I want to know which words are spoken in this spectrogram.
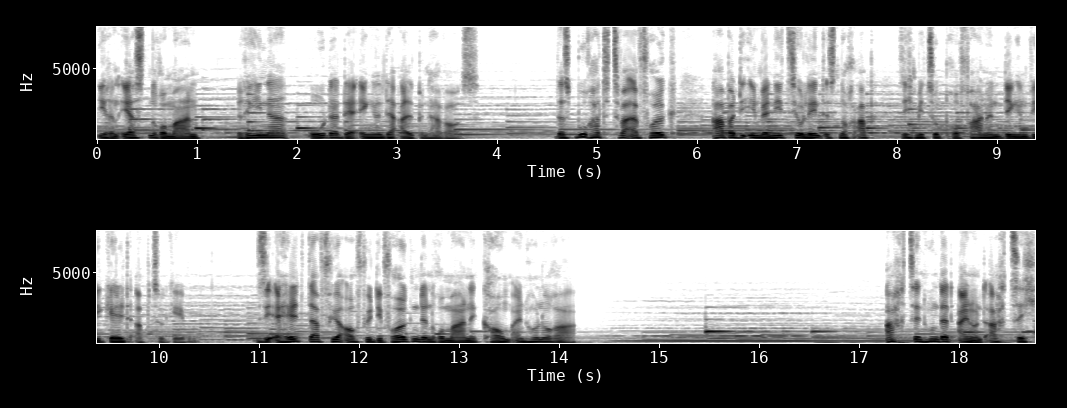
ihren ersten Roman Rina oder Der Engel der Alpen heraus. Das Buch hat zwar Erfolg, aber die Invernizio lehnt es noch ab, sich mit so profanen Dingen wie Geld abzugeben. Sie erhält dafür auch für die folgenden Romane kaum ein Honorar. 1881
